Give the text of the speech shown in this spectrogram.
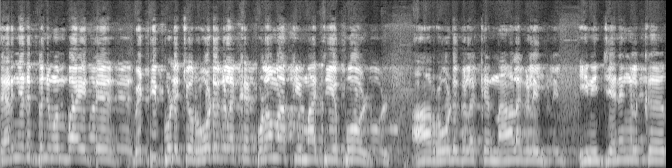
തെരഞ്ഞെടുപ്പിന് മുമ്പായിട്ട് വെട്ടിപ്പൊളിച്ച് റോഡുകളൊക്കെ കുളമാക്കി മാറ്റിയപ്പോൾ ആ റോഡുകളൊക്കെ നാളുകളിൽ ഇനി ജനങ്ങൾക്ക്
